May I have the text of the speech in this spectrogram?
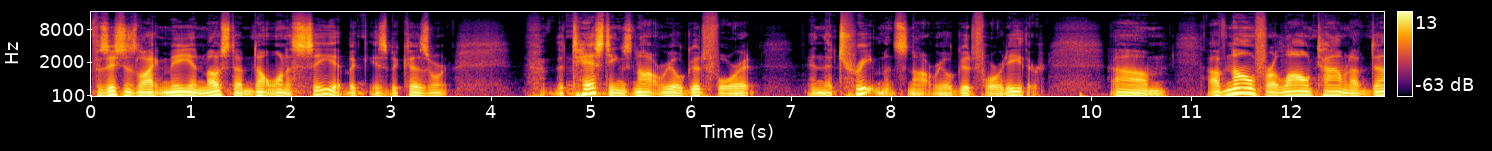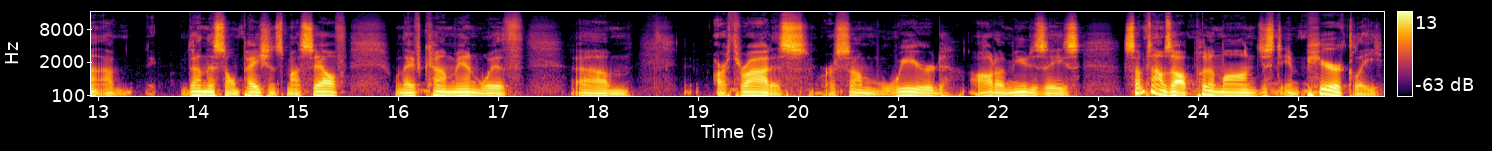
physicians like me and most of them don't want to see it is because the testing's not real good for it, and the treatment's not real good for it either. Um, I've known for a long time, and I've done I've done this on patients myself when they've come in with um, arthritis or some weird autoimmune disease. Sometimes I'll put them on just empirically.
